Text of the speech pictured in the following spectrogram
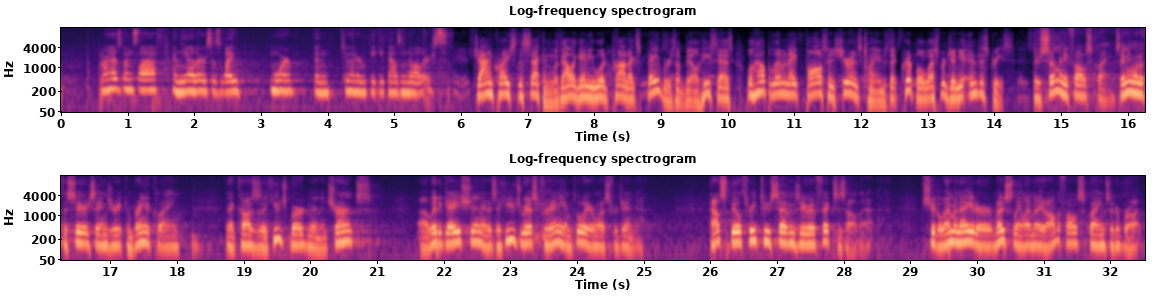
My husband's life and the others is way more than $250,000. John Crites II with Allegheny Wood Products favors a bill he says will help eliminate false insurance claims that cripple West Virginia industries. There's so many false claims. Anyone with a serious injury can bring a claim, and it causes a huge burden in insurance, uh, litigation, and it's a huge risk for any employer in West Virginia. House Bill 3270 fixes all that. Should eliminate or mostly eliminate all the false claims that are brought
